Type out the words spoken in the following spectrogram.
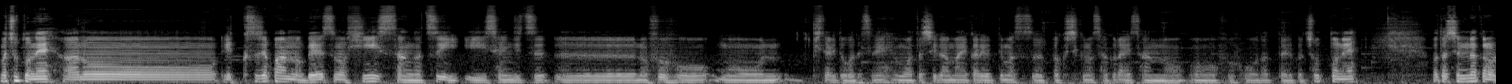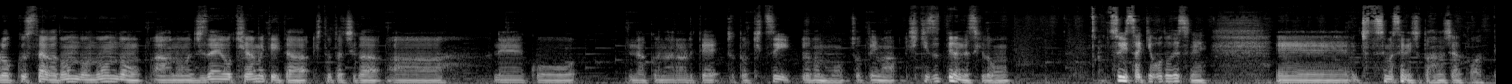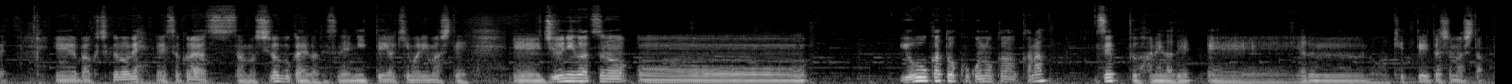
まあ、ちょっとね、あのー、の x ジャパンのベースのヒースさんがつい先日の訃報も来たりとかですね、私が前から言ってます爆竹の桜井さんの訃報だったりとか、ちょっとね、私の中のロックスターがどんどんどんどんあの時代を極めていた人たちが、あね、こう、亡くなられて、ちょっときつい部分もちょっと今引きずってるんですけども、つい先ほどですね、えー、ちょっとすいませんね、ちょっと話が変わって。えー、爆竹のね、桜井敦さんの白部会がですね、日程が決まりまして、えー、12月の、8日と9日かな？ゼップ羽田で、えー、やるのが決定いたしました。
